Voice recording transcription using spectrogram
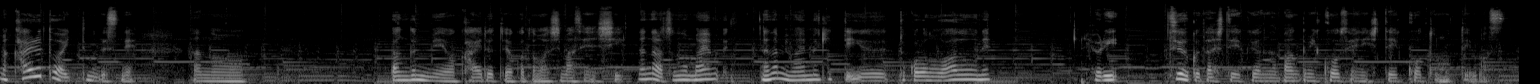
まあ、変えるとは言ってもですねあの番組名を変えるということもしませんしなんならその前斜め前向きっていうところのワードをねより強く出していくような番組構成にしていこうと思っています。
